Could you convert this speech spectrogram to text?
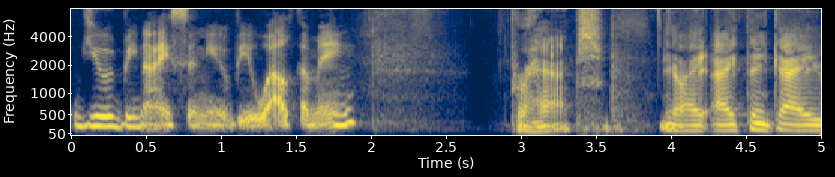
you would be nice and you would be welcoming. Perhaps. You know, I, I think I,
